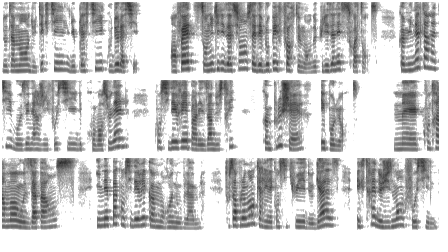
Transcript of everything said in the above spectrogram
notamment du textile, du plastique ou de l'acier. En fait, son utilisation s'est développée fortement depuis les années 60, comme une alternative aux énergies fossiles conventionnelles, considérées par les industries comme plus chères et polluantes. Mais contrairement aux apparences, il n'est pas considéré comme renouvelable, tout simplement car il est constitué de gaz extraits de gisements fossiles.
